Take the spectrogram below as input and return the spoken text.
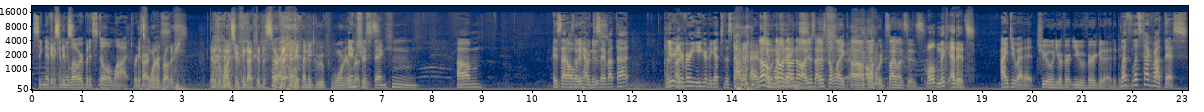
significantly it's- lower, but it's still a lot. Regardless. It's Warner Brothers. They're the ones who conducted the survey. independent group Warner Brothers. Interesting. Hmm. Um. Is that all that we have to say about that? I- You're, I- you're very eager to get to this topic. I have No, two more no, no, things. no. I just I just don't like uh, awkward silences. well, Nick edits. I do edit. True, and you're very you're very good at editing. Let's let's talk about this.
